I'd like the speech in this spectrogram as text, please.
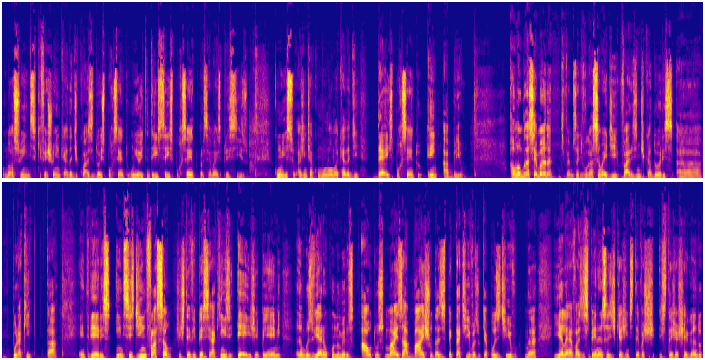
o nosso índice, que fechou em queda de quase 2%, 1,86% para ser mais preciso. Com isso, a gente acumulou uma queda de 10% em abril. Ao longo da semana, tivemos a divulgação aí de vários indicadores uh, por aqui, tá? Entre eles, índices de inflação, a gente teve IPCA 15 e IGPM, ambos vieram com números altos, mas abaixo das expectativas, o que é positivo, né? E eleva as esperanças de que a gente esteja chegando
